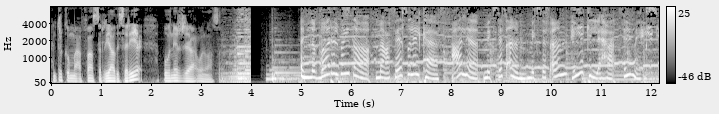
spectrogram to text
حنترككم مع فاصل رياضي سريع ونرجع ونواصل. النظارة البيضاء مع فيصل الكاف على Mix FM. Mix FM هي كلها في ال Mix.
